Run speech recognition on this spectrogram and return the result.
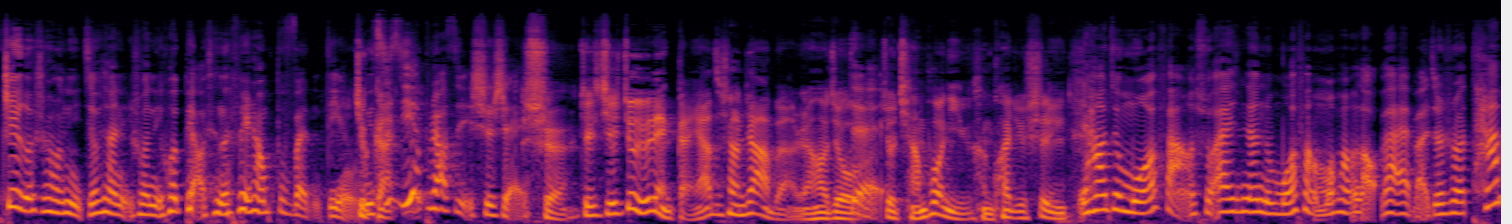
这个时候，你就像你说，你会表现的非常不稳定，你自己也不知道自己是谁。是，就就就有点赶鸭子上架吧，然后就就强迫你很快去适应，然后就模仿说，哎，那就模仿模仿老外吧，就是说他们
